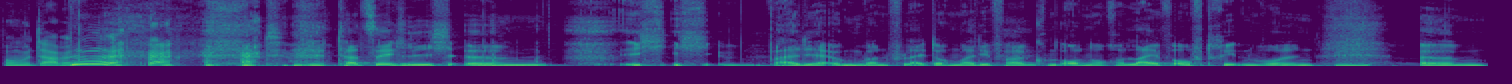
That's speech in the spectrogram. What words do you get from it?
Wollen wir damit? Tatsächlich, ähm, ich, ich, weil ja irgendwann vielleicht auch mal die Frage kommt, auch noch live auftreten wollen. Mhm. Ähm,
